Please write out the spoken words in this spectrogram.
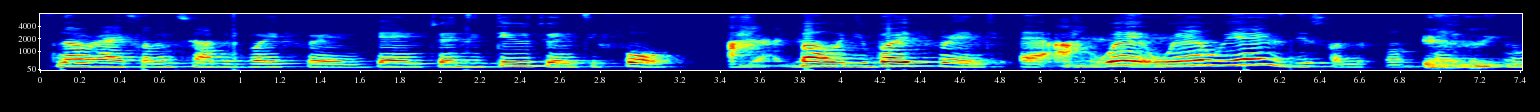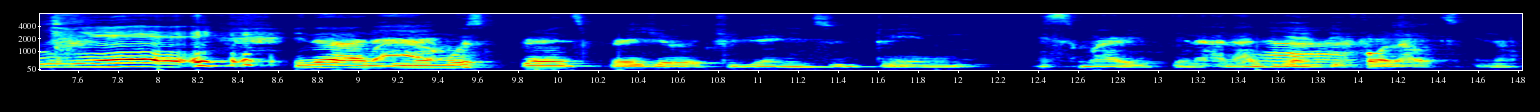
it's not right for me to have a boyfriend. Then 23, 24. Ah, Yeah, yeah. but when the boyfriend, uh, ah, Yeah, where, yeah. where, where is this coming from? Like, yeah. you know, and you know, most parents pressure children into doing this marriage thing, and at the end Yeah. they fall out. You know,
